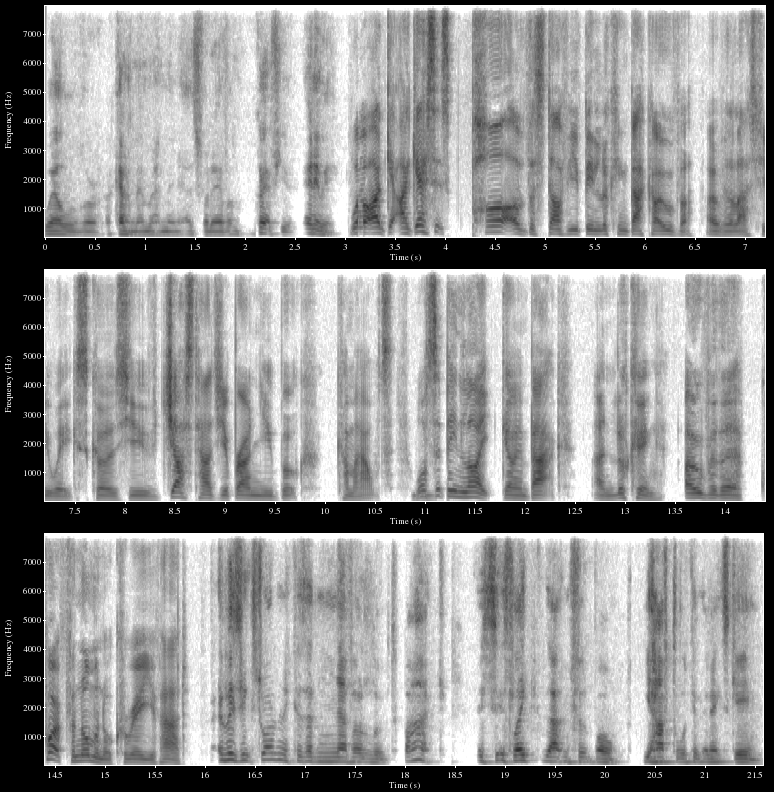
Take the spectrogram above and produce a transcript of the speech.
well over, I can't remember how many it is for Everton. Quite a few. Anyway. Well, I, I guess it's part of the stuff you've been looking back over over the last few weeks because you've just had your brand new book come out. What's mm-hmm. it been like going back and looking over the quite phenomenal career you've had? It was extraordinary because I'd never looked back. It's, it's like that in football. You have to look at the next game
